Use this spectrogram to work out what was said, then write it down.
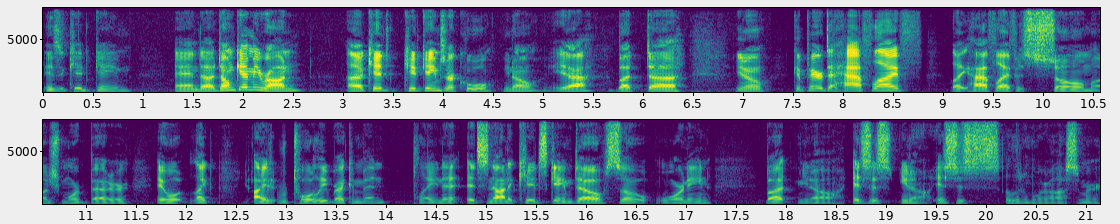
is a kid game. And uh, don't get me wrong, uh, kid kid games are cool, you know. Yeah, but uh, you know, compared to Half-Life, like Half-Life is so much more better. It will like I totally recommend playing it. It's not a kids game though, so warning. But, you know, it's just, you know, it's just a little more awesomer,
